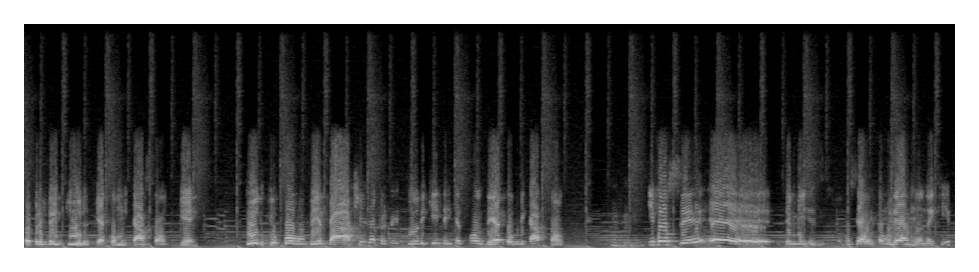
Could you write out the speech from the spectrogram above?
a prefeitura, que é a comunicação, porque tudo que o povo vê bate na prefeitura e quem tem que responder é a comunicação. Uhum. E você é, você é a única mulher na, na, equipe?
